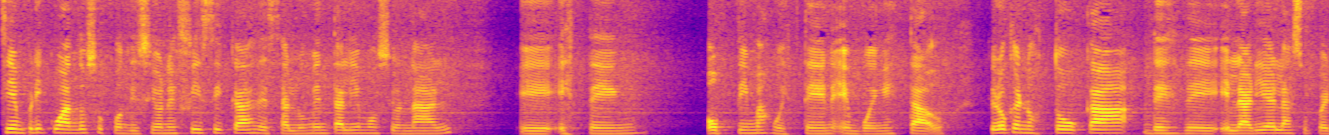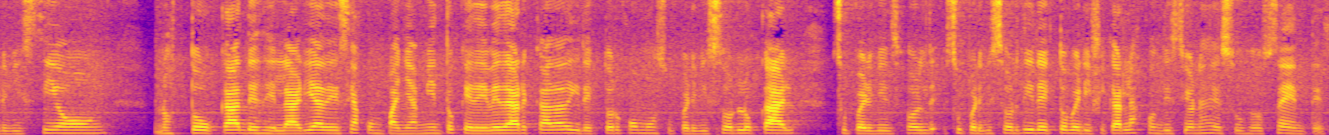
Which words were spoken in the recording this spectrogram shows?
siempre y cuando sus condiciones físicas de salud mental y emocional eh, estén óptimas o estén en buen estado. Creo que nos toca desde el área de la supervisión, nos toca desde el área de ese acompañamiento que debe dar cada director como supervisor local, supervisor, directo, verificar las condiciones de sus docentes.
